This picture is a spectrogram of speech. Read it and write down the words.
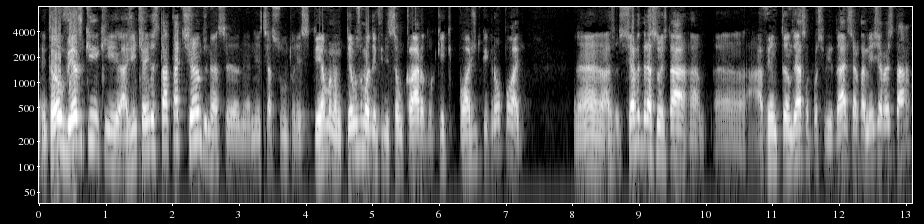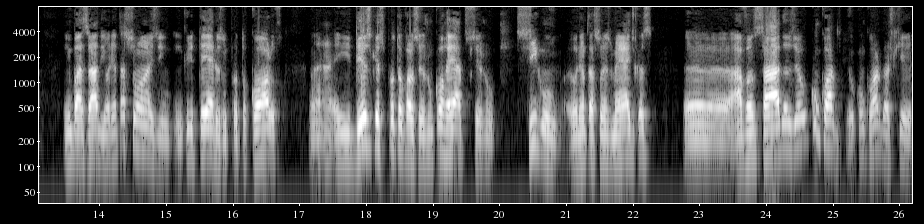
Então eu vejo que, que a gente ainda está tateando nessa, nesse assunto, nesse tema, não temos uma definição clara do que, que pode e do que, que não pode. Né? Se a federação está aventando essa possibilidade, certamente ela está embasada em orientações, em, em critérios, em protocolos, né? e desde que esses protocolos sejam corretos, sejam sigam orientações médicas, uh, avançadas, eu concordo. Eu concordo. Acho que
